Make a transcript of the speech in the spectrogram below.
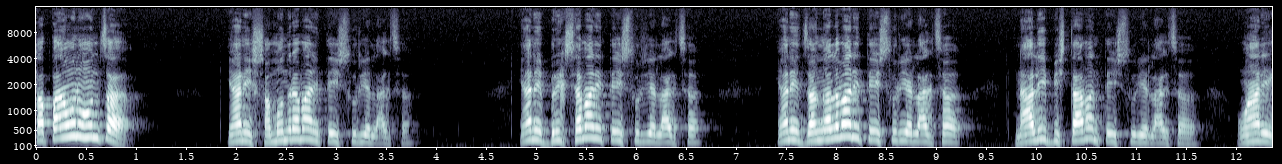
तपाउनुहुन्छ यानि समुद्रमा नि त्यही सूर्य लाग्छ यानि वृक्षमा नि त्यही सूर्य लाग्छ यानि जङ्गलमा नि त्यही सूर्य लाग्छ नाली बिस्तामा नि त्यही सूर्य लाग्छ उहाँले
